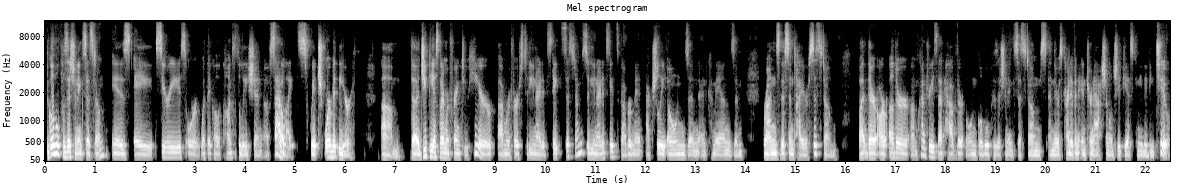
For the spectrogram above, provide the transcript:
the global positioning system is a series or what they call a constellation of satellites which orbit the Earth. Um, the GPS that I'm referring to here um, refers to the United States system. So the United States government actually owns and, and commands and runs this entire system. But there are other um, countries that have their own global positioning systems, and there's kind of an international GPS community too,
